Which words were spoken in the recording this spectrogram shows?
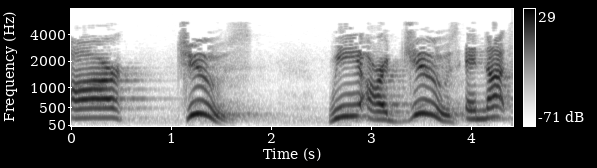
are Jews. We are Jews and not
